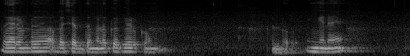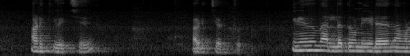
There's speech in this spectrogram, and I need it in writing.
അതുകൊണ്ട് അപശബ്ദങ്ങളൊക്കെ കേൾക്കും. കണ്ടോ? ഇങ്ങനെ അടക്കി വെച്ച് അടിച്ചെടുത്തു. ഇനി അത് നല്ല തുണിയുടെ നമ്മൾ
